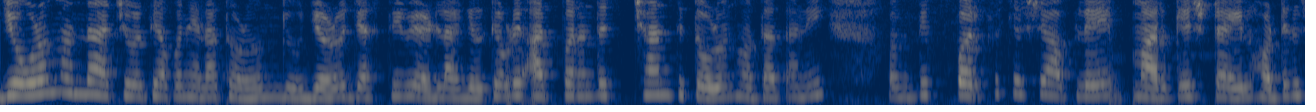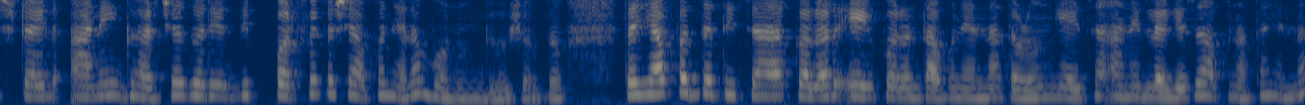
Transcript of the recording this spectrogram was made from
जेवढं मंद आचेवरती आपण याला तळून घेऊ जेवढं जास्ती वेळ लागेल तेवढे आतपर्यंत छान ते तळून होतात आणि अगदी परफेक्ट असे आपले मार्केट स्टाईल हॉटेल स्टाईल आणि घरच्या घरी अगदी परफेक्ट असे आपण याला बनवून घेऊ शकतो. तर ह्या पद्धतीचा कलर येईपर्यंत आपण यांना तळून घ्यायचा आणि लगेच आपण आता यांना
